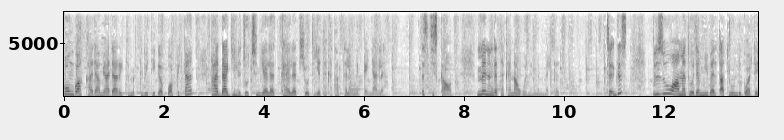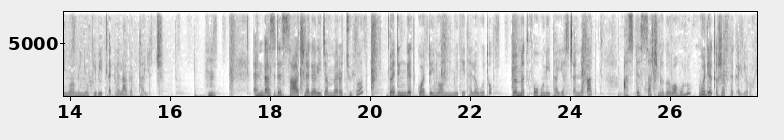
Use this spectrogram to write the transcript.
ቦንጎ አካዳሚ አዳሪ ትምህርት ቤት የገቡ አፍሪካን ታዳጊ ልጆችን የዕለት ከዕለት ህይወት እየተከታተል እንገኛለን። እስቲ እስካሁን ምን እንደተከናወን እንመልከት። ትዕግስት ብዙ አመት ወደሚበልጣት የወንድ ጓደኛዋ ምኞት ቤት ጠቅልላ ገብታለች። እንዳስደሳች ነገር የጀመረችው ህይወት በድንገት ጓደኛዋ ምኞቴ ተለውጦ በመጥፎ ሁኔታ እያስጨነቃት አስደሳች ነገሯ ሁሉ ወደ ቅዠት ተቀይሯል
